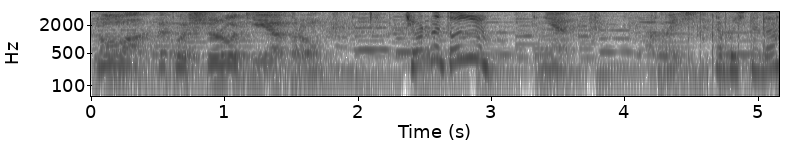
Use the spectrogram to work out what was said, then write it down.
но такой широкий и огромный. Черный тоже? Нет, обычный. Обычно, да?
